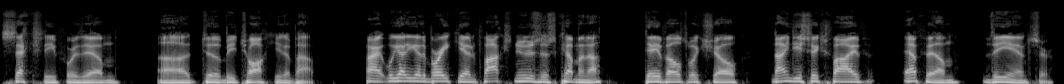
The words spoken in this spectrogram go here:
sexy for them uh, to be talking about. All right, we got to get a break in. Fox News is coming up. Dave Elswick Show, 96.5 FM, The Answer.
